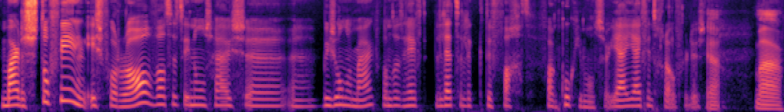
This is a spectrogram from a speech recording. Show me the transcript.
Maar de stoffering is vooral wat het in ons huis eh, eh, bijzonder maakt. Want het heeft letterlijk de vacht van Cookie Monster. Ja, jij vindt het grover dus. Maar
